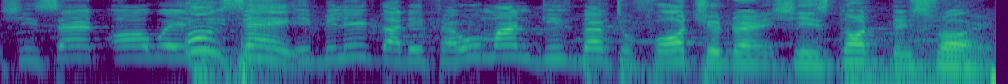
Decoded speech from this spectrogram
She said always he, say. he believed that if a woman gives birth to four children, she is not destroyed.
